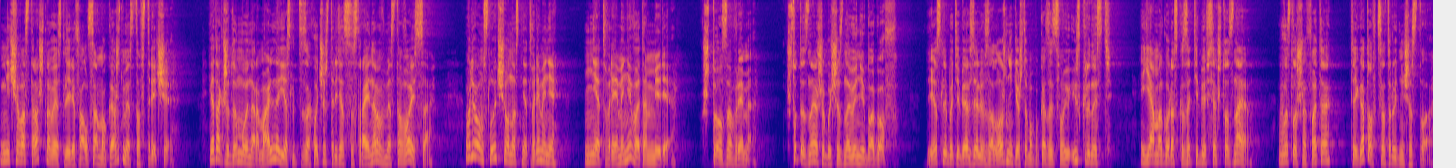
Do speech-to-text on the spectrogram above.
Ничего страшного, если Рифал сам укажет место встречи. Я также думаю, нормально, если ты захочешь встретиться с Райнером вместо Войса. В любом случае, у нас нет времени. Нет времени в этом мире. Что за время? Что ты знаешь об исчезновении богов? Если бы тебя взяли в заложники, чтобы показать свою искренность... Я могу рассказать тебе все, что знаю. Выслушав это, ты готов к сотрудничеству?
